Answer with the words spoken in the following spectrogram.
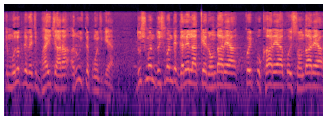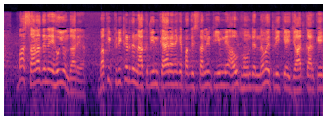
ਕਿ ਮੁਲਕ ਦੇ ਵਿੱਚ ਭਾਈਚਾਰਾ ਅਰੂਜ ਤੇ ਪਹੁੰਚ ਗਿਆ। ਦੁਸ਼ਮਣ ਦੁਸ਼ਮਣ ਦੇ ਗਲੇ ਲੱਗ ਕੇ ਰੋਂਦਾ ਰਿਹਾ ਕੋਈ ਭੁੱਖਾ ਰਿਹਾ ਕੋਈ ਸੌਂਦਾ ਰਿਹਾ ਬਸ ਸਾਰਾ ਦਿਨ ਇਹੋ ਹੀ ਹੁੰਦਾ ਰਿਹਾ। ਬਾਕੀ ਕ੍ਰਿਕਟ ਦੇ ਨਾਕਦੀਨ ਕਹਿ ਰਹੇ ਨੇ ਕਿ ਪਾਕਿਸਤਾਨੀ ਟੀਮ ਨੇ ਆਊਟ ਹੋਣ ਦੇ ਨਵੇਂ ਤਰੀਕੇ ਇਜਾਦ ਕਰਕੇ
